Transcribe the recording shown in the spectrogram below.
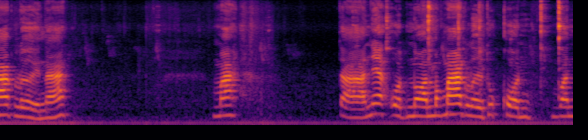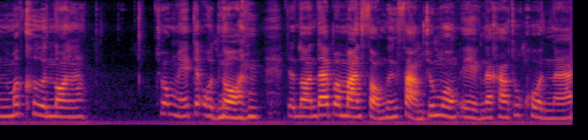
มากๆเลยนะ มาจ๋าเนี่ยอดนอนมากๆเลยทุกคนวันเมื่อคืนนอน ช่วงนี้จะอดนอน จะนอนได้ประมาณ 2-3 ชั่วโมงเองนะคะ ทุกคนนะ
